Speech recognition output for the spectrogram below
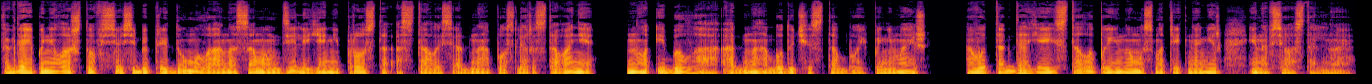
Когда я поняла, что все себе придумала, а на самом деле я не просто осталась одна после расставания, но и была одна, будучи с тобой, понимаешь? А вот тогда я и стала по-иному смотреть на мир и на все остальное.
